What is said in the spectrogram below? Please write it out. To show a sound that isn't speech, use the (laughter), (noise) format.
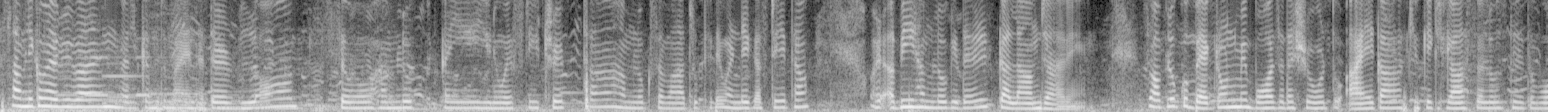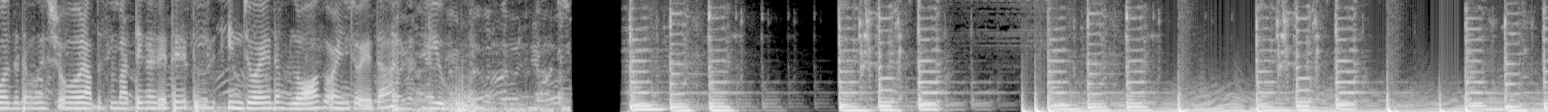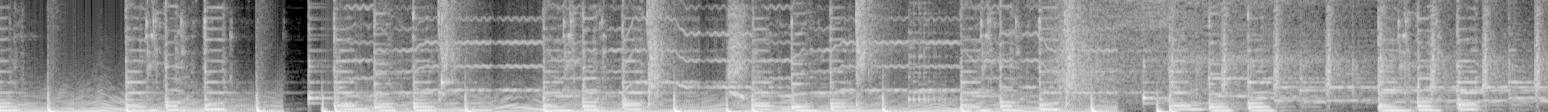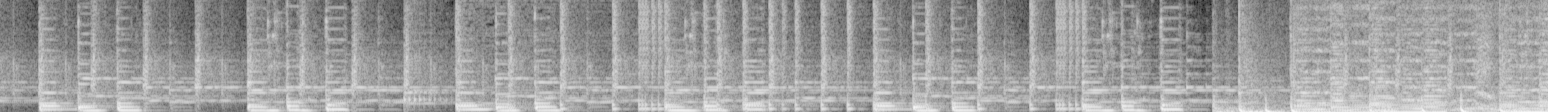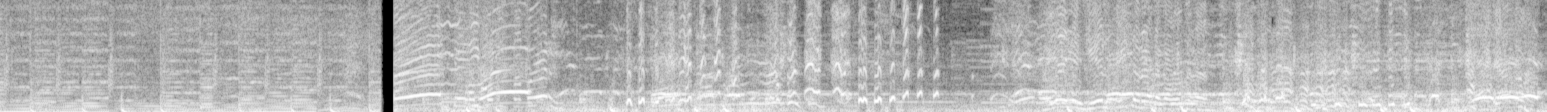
Aslam everyone welcome to my other vlog so हम लोग का ये यूनिवर्सिटी ट्रिप था। हम लोग सवात रुके थे वनडे का स्टे था। और अभी हम लोग इधर कलाम जा रहे हैं। सो so, आप लोग को बैकग्राउंड में बहुत ज़्यादा शोर तो आएगा क्योंकि क्लास फेलोज़ थे तो बहुत ज़्यादा वो शोर आपस में बातें कर रहे थे। तो इन्जॉय द व्लॉग और इन्जॉय द व्यू भैया ये गियर सही तरह लगाओ जरा। (laughs)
